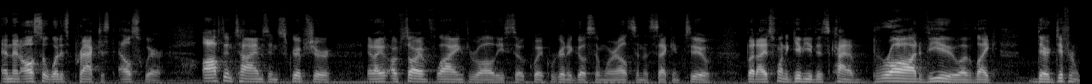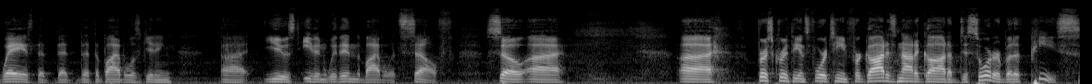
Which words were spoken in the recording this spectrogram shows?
And then also what is practiced elsewhere. Oftentimes in Scripture, and I, am sorry I'm flying through all these so quick. We're going to go somewhere else in a second too. But I just want to give you this kind of broad view of like there are different ways that that, that the Bible is getting uh, used even within the Bible itself. So. Uh, uh, 1 Corinthians 14, for God is not a God of disorder, but of peace,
